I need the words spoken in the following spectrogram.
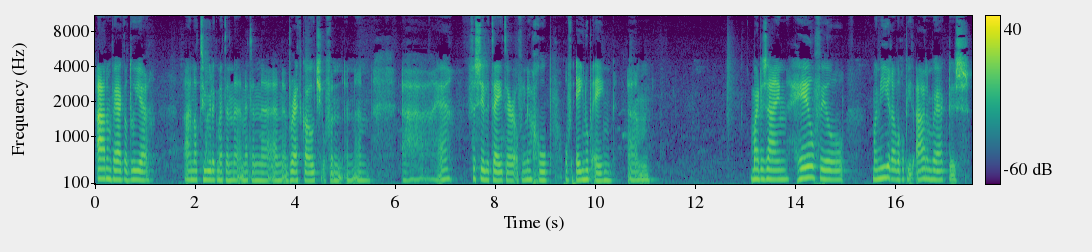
ademwerk, dat doe je uh, natuurlijk met een, uh, met een, uh, een breath coach of een, een, een hè, facilitator of in een groep of één op één. Um, maar er zijn heel veel manieren waarop je het ademwerk dus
